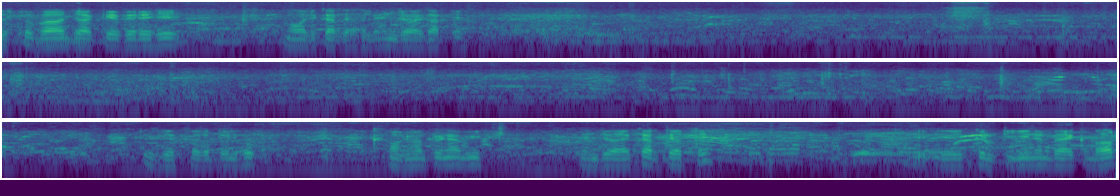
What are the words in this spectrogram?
ਉਸ ਤੋਂ ਬਾਅਦ ਜਾ ਕੇ ਫਿਰ ਇਹ ਮौज ਕਰਦੇ ਥੱਲੇ ਇੰਜੋਏ ਕਰਦੇ ਤੁਸੀਂ ਦੇਖ ਸਕਦੇ ਹੋ ਲੋਕ ਖਾਣਾ ਪੀਣਾ ਵੀ ਇੰਜੋਏ ਕਰਦੇ ਉੱਤੇ ਇਹ- canteen back bar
